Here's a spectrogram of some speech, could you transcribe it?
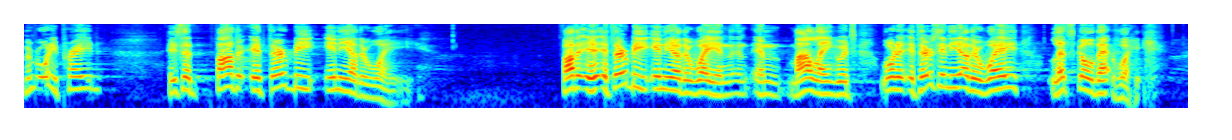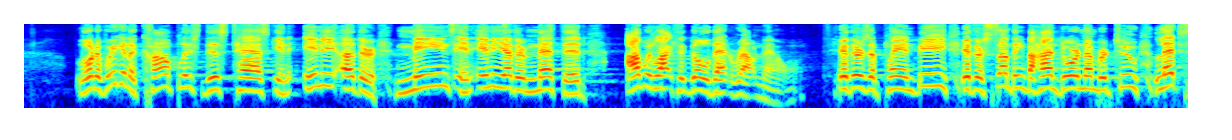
Remember what he prayed? He said, Father, if there be any other way, Father, if there be any other way, in, in, in, my language, Lord, if there's any other way, let's go that way. Lord, if we can accomplish this task in any other means, in any other method, I would like to go that route now. If there's a plan B, if there's something behind door number two, let's,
